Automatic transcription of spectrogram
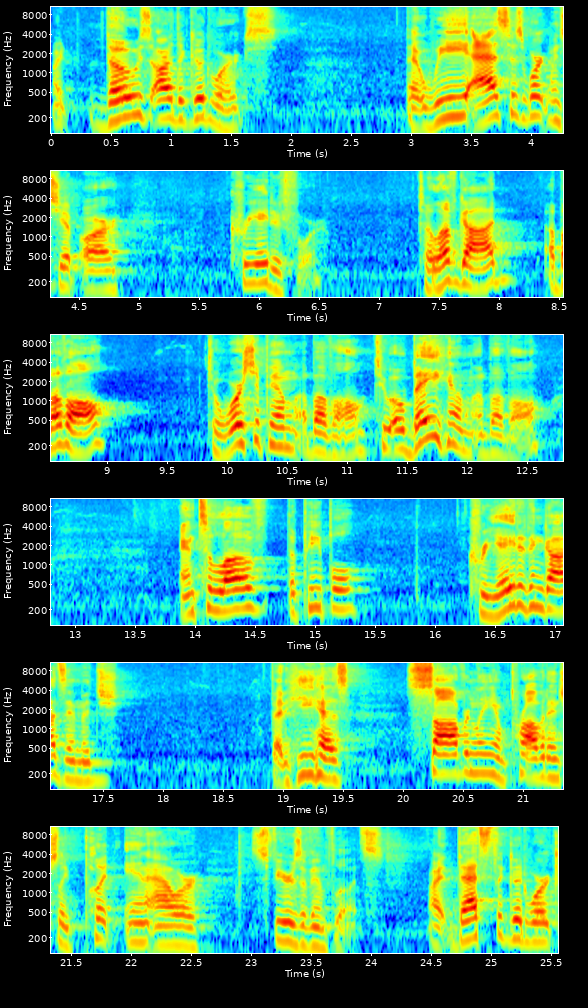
Right? Those are the good works that we, as his workmanship, are created for to love God above all, to worship him above all, to obey him above all and to love the people created in God's image that He has sovereignly and providentially put in our spheres of influence. All right, that's the good work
